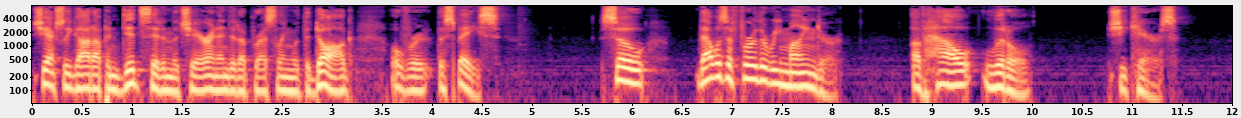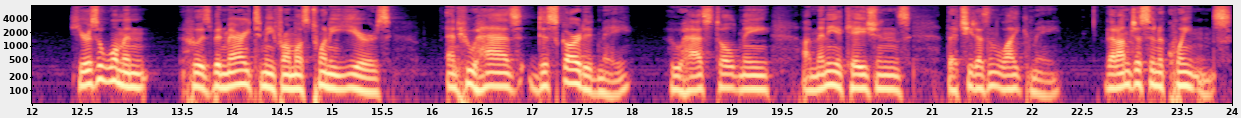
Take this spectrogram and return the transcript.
she actually got up and did sit in the chair and ended up wrestling with the dog over the space. So that was a further reminder of how little she cares. Here's a woman who has been married to me for almost 20 years and who has discarded me, who has told me on many occasions that she doesn't like me, that I'm just an acquaintance,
